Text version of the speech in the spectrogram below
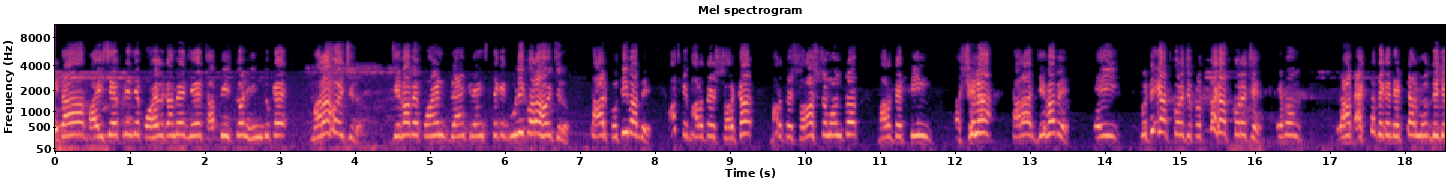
এটা বাইশে এপ্রিল যে পহেলগামে যে ছাব্বিশ জন হিন্দুকে মারা হয়েছিল, যেভাবে পয়েন্ট ব্ল্যাঙ্ক রেঞ্জ থেকে গুলি করা হয়েছিল, তার প্রতিবাদে আজকে ভারতের সরকার, ভারতের স্বরাষ্ট্র মন্ত্রক, ভারতের তিন সেনা, তারা যেভাবে এই প্রতিঘাত করেছে, প্রত্যাঘাত করেছে এবং রাত একটা থেকে দেড়টার মধ্যে যে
